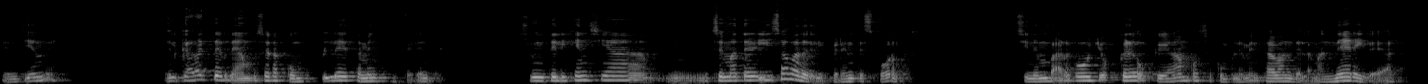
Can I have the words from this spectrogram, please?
¿me entiende? El carácter de ambos era completamente diferente. Su inteligencia mm, se materializaba de diferentes formas. Sin embargo, yo creo que ambos se complementaban de la manera ideal.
